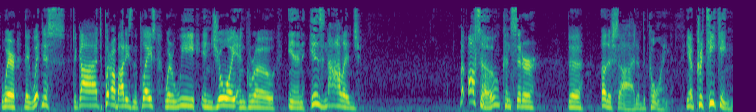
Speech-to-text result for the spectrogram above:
where they witness to God, to put our bodies in the place where we enjoy and grow in His knowledge. But also consider the other side of the coin. You know, critiquing.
